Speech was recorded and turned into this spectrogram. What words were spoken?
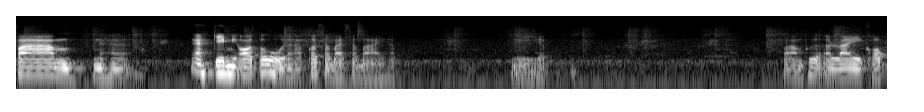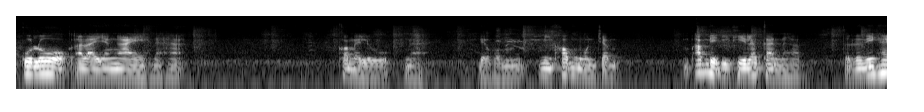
ฟาร์มนะฮะเกมมีออโต้นะครับ ก็สบายๆครับ นี่ครับฟาร์มเพื่ออะไรกอบกู้โลกอะไรยังไงนะฮะ ก็ไม่รู้นะ เดี๋ยวผมมีข้อมูลจะอัปเดตอีกทีแล้วกันนะครับ แต่ตอนนี้ให้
